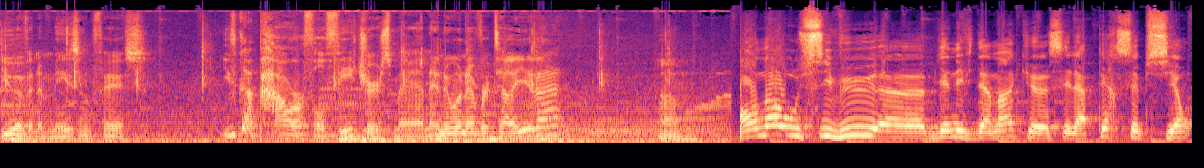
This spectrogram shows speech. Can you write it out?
You have an amazing face. You've got powerful features, man. Anyone ever tell you that? Um, On a aussi vu, euh, bien évidemment, que c'est la perception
